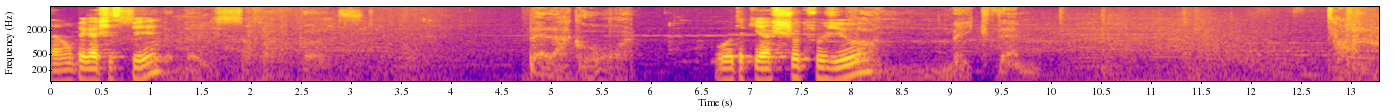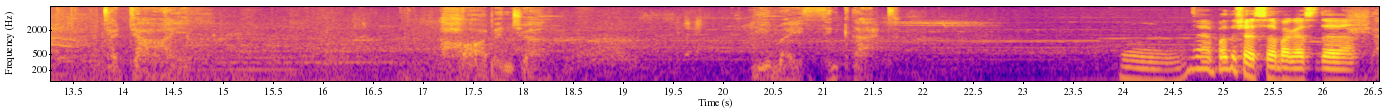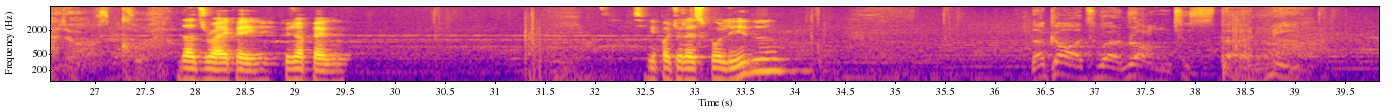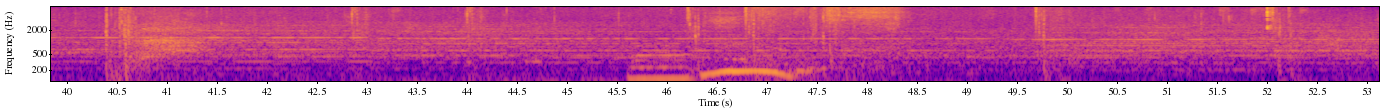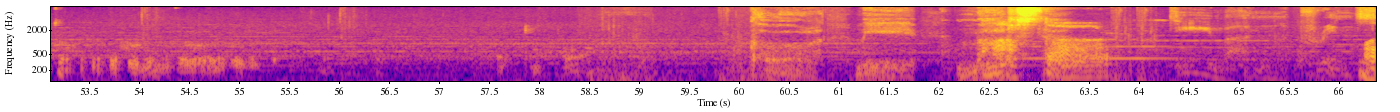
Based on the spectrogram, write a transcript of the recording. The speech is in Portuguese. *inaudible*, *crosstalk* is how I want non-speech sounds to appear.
Tá, vamos pegar XP. O outro aqui achou que fugiu. Hum, é, pode deixar essa bagaça da da Drake aí, que eu já pego. Esse aqui pode virar escolhido. The gods were wrong to spurn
